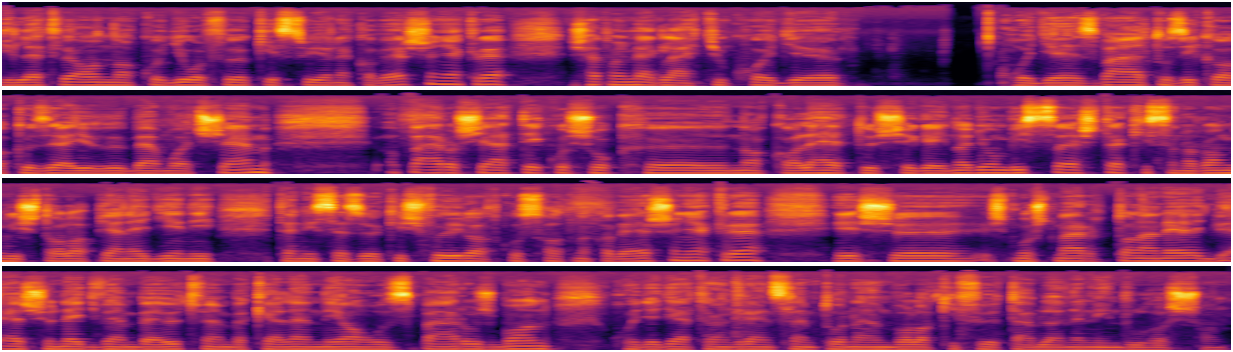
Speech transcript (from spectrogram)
illetve annak, hogy jól fölkészüljenek a versenyekre, és hát majd meglátjuk, hogy hogy ez változik a közeljövőben vagy sem. A páros játékosoknak a lehetőségei nagyon visszaestek, hiszen a ranglista alapján egyéni teniszezők is feliratkozhatnak a versenyekre, és, és most már talán egy első 40-be, 50-be kell lenni ahhoz párosban, hogy egyáltalán Grand Slam tornán valaki főtáblán elindulhasson.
